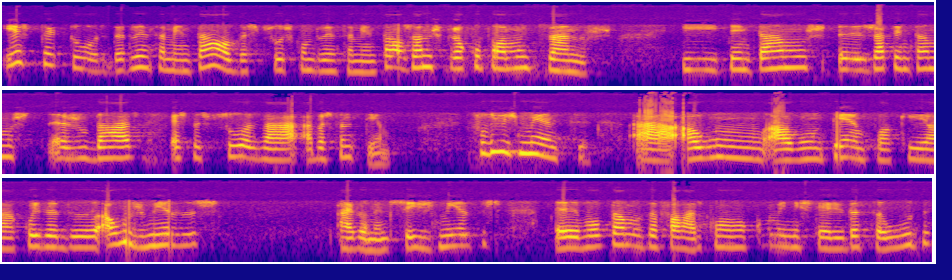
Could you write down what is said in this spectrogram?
Este sector da doença mental, das pessoas com doença mental, já nos preocupa há muitos anos e tentamos, uh, já tentamos ajudar estas pessoas há, há bastante tempo. Felizmente, há algum, há algum tempo, aqui há coisa de alguns meses, mais ou menos seis meses, uh, voltamos a falar com, com o Ministério da Saúde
